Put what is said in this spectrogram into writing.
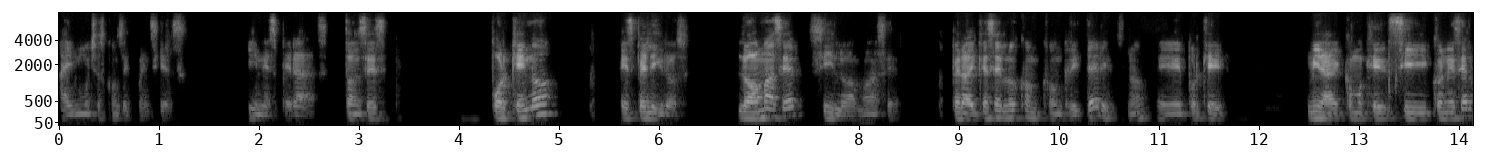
hay muchas consecuencias inesperadas. Entonces, ¿por qué no? Es peligroso. ¿Lo vamos a hacer? Sí, lo vamos a hacer. Pero hay que hacerlo con, con criterios, ¿no? Eh, porque, mira, como que si con, ese,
